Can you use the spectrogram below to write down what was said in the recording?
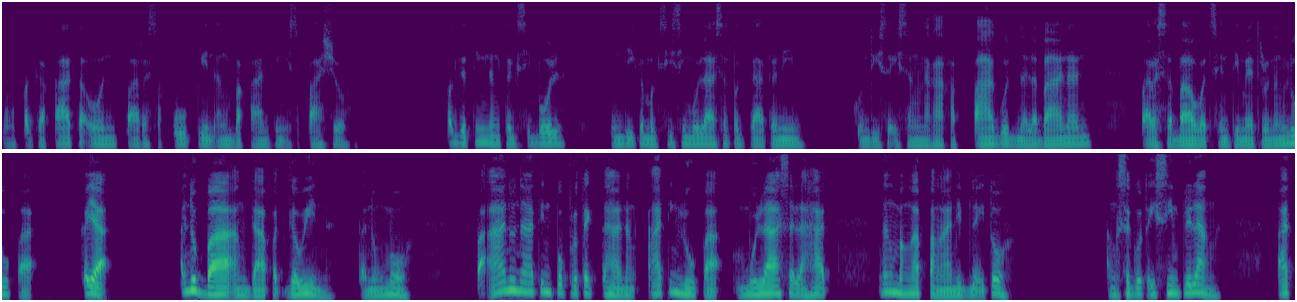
ng pagkakataon para sakupin ang bakanting espasyo. Pagdating ng tagsibol, hindi ka magsisimula sa pagtatanim, kundi sa isang nakakapagod na labanan para sa bawat sentimetro ng lupa. Kaya, ano ba ang dapat gawin? Tanong mo, paano natin poprotektahan ang ating lupa mula sa lahat ng mga panganib na ito? Ang sagot ay simple lang at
